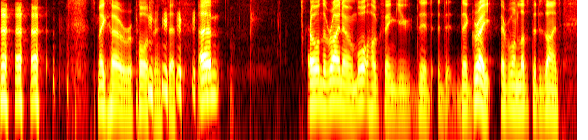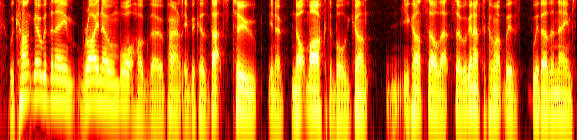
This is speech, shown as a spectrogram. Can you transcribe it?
Let's make her a reporter instead. Um, oh, and the rhino and warthog thing you did, they're great. Everyone loves the designs. We can't go with the name rhino and warthog though, apparently, because that's too, you know, not marketable. You can't, you can't sell that. So we're gonna have to come up with with other names.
